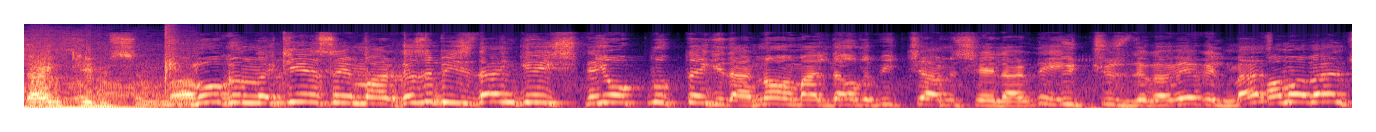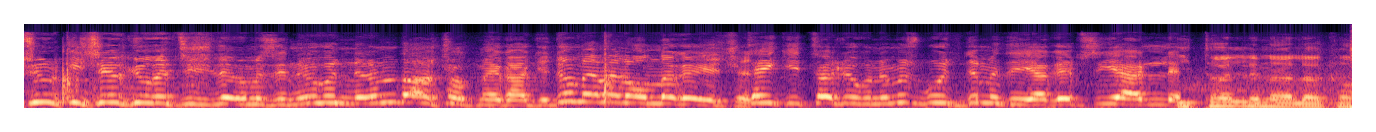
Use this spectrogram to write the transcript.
Sen kimsin lan? Logan'la Kiyosa'yı markası bizden geçti. Yoklukta gider. Normalde alıp içeceğimiz şeyler değil. 300 lira verilmez. Ama ben Türk içerik üreticilerimizin ürünlerini daha çok merak ediyorum. Hemen onlara geçelim. Tek ithal ürünümüz bu değil mi diğer? Hepsi yerli. İtalya ne alakalı?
